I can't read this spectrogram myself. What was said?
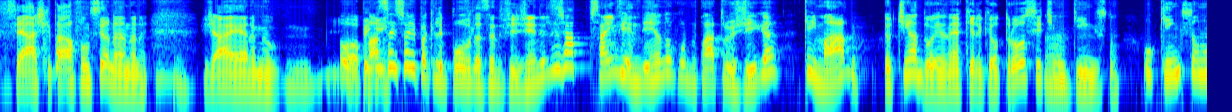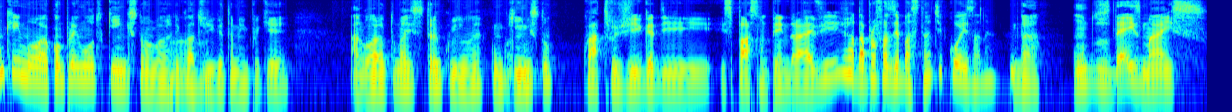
você acha que tava funcionando, né? Já era, meu. Ô, peguei- passa isso aí pra aquele povo da Santa Efigênia, eles já saem vendendo com 4 GB queimado. Eu tinha dois, né? Aquele que eu trouxe e tinha um Kingston. O Kingston não queimou. Eu comprei um outro Kingston agora, de 4GB também, porque agora eu tô mais tranquilo, né? Com o Kingston, 4 GB de espaço no pendrive já dá pra fazer bastante coisa, né? dá. Um dos 10 mais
